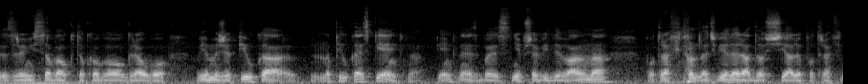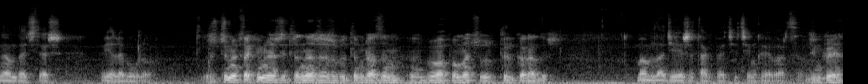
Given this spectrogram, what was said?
zremisował, kto kogo ograł, bo wiemy, że piłka, no piłka jest piękna. Piękna jest, bo jest nieprzewidywalna. Potrafi nam dać wiele radości, ale potrafi nam dać też wiele bólu. Życzymy w takim razie trenerze, żeby tym razem była po meczu tylko radość. Mam nadzieję, że tak będzie. Dziękuję bardzo. Dziękuję.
